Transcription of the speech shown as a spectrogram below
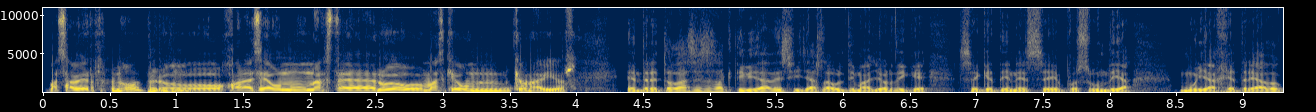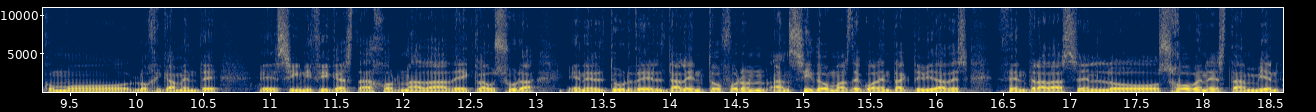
vas a ver, ¿no? Pero ojalá sea un, hasta luego más que un, que un adiós entre todas esas actividades, y ya es la última, Jordi, que sé que tienes eh, pues un día muy ajetreado, como lógicamente eh, significa esta jornada de clausura en el Tour del Talento. Fueron, han sido más de 40 actividades centradas en los jóvenes, también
